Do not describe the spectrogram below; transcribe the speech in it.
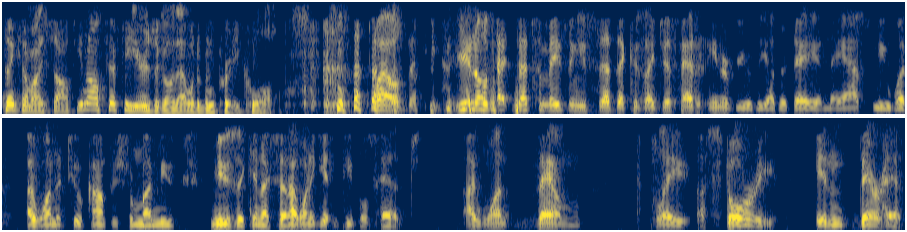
Thinking to myself, you know, 50 years ago, that would have been pretty cool. well, you know that, that's amazing you said that because I just had an interview the other day and they asked me what I wanted to accomplish from my mu- music, and I said I want to get in people's heads. I want them to play a story in their heads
